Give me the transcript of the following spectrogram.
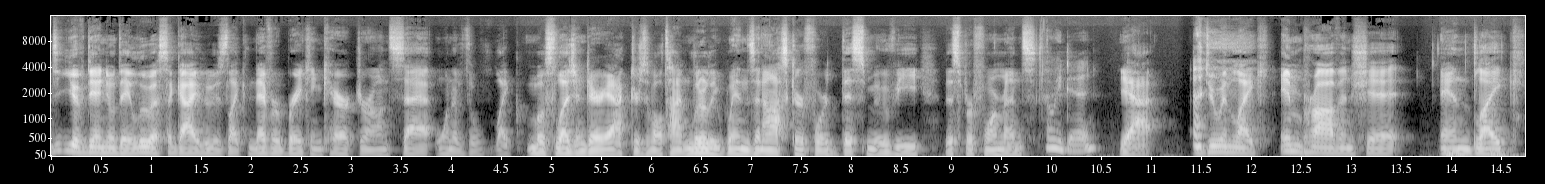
you have Daniel Day Lewis, a guy who is like never breaking character on set, one of the like most legendary actors of all time, literally wins an Oscar for this movie, this performance. Oh, he did. Yeah. Doing like improv and shit. And like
